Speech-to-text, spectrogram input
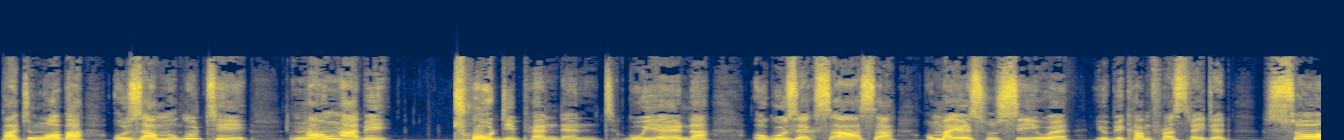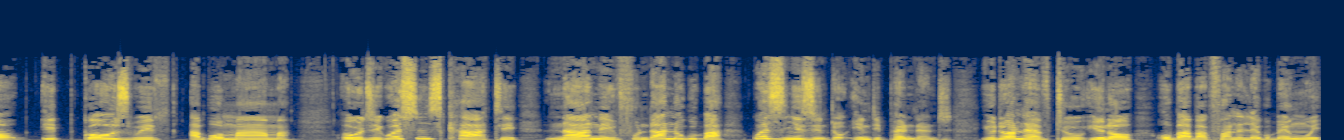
But ngoba uzama ukuthi ngawungabi too dependent kuyena ukuze kusasa uma yesusiwe you become frustrated. So it goes with abomama. Ukuthi kwesinye isikhathi nani fundani ukuba kwezinye izinto independent. You don't have to you know ubaba kufanele kube nguye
